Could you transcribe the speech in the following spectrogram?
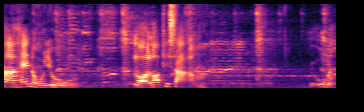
มาให้หนูอยู่รอรอบที่สามไปอุ้มอะ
